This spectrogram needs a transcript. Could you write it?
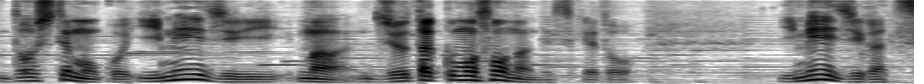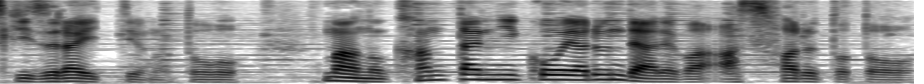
どうしてもこうイメージ、まあ、住宅もそうなんですけどイメージがつきづらいっていうのと、まあ、あの簡単にこうやるんであればアスファルトと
